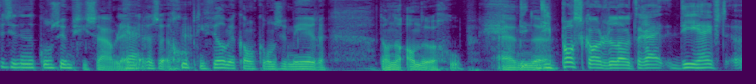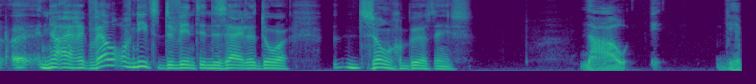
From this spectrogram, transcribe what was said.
we zitten in een consumptiesamenleving. Er is een groep die veel meer kan consumeren dan een andere groep. En, die, die, eh, postcode loterij, die heeft uh, nou eigenlijk wel of niet de wind in de zeilen door zo'n gebeurtenis? Nou, die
